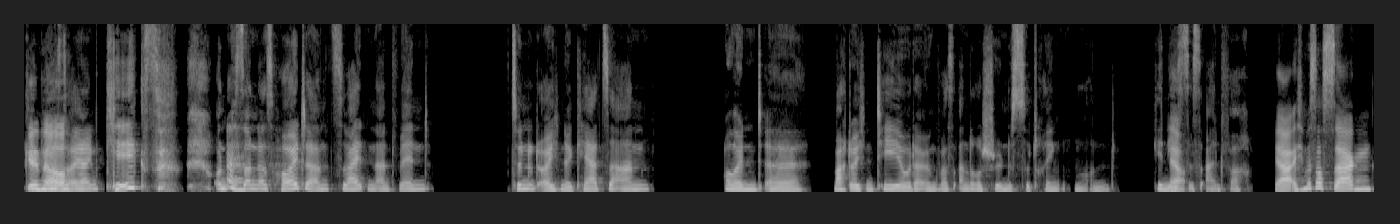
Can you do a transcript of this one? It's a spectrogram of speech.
Genau. Genießt euren Keks. Und besonders heute am zweiten Advent zündet euch eine Kerze an und äh, macht euch einen Tee oder irgendwas anderes Schönes zu trinken und genießt ja. es einfach. Ja, ich muss auch sagen,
